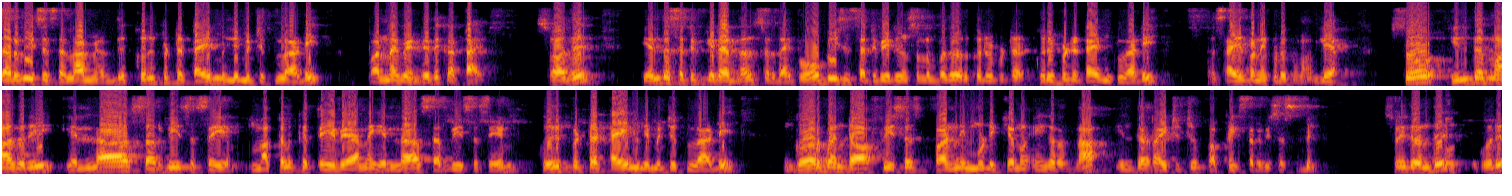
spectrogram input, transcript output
சர்வீசஸ் எல்லாமே வந்து குறிப்பிட்ட டைம் லிமிட்டுக்குள்ளாடி பண்ண வேண்டியது கட்டாயம். ஸோ அது எந்த சர்டிபிகேட்டா இருந்தாலும் சரிதான். இப்போ ஓபிசி சர்டிபிகேட் சொல்லும்போது ஒரு குறிப்பிட்ட குறிப்பிட்ட டைமுக்குள்ளாடி சைன் பண்ணி கொடுக்கணும் இல்லையா? ஸோ இந்த மாதிரி எல்லா சர்வீசஸையும் மக்களுக்கு தேவையான எல்லா சர்வீசஸையும் குறிப்பிட்ட டைம் லிமிட்டுக்குள்ளாடி கவர்மெண்ட் ஆஃபீஸஸ் பண்ணி முடிக்கணுங்கிறது தான் இந்த right to public services bill so இது வந்து ஒரு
